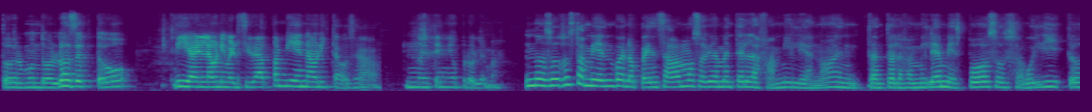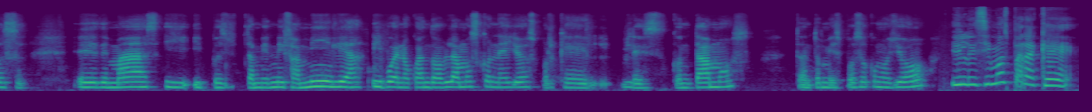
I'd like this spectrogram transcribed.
Todo el mundo lo aceptó. Y en la universidad también ahorita, o sea, no he tenido problema. Nosotros también, bueno, pensábamos obviamente en la familia, ¿no? En tanto la familia de mi esposo, sus abuelitos, eh, demás, y, y, pues también mi familia. Y bueno, cuando hablamos con ellos, porque les contamos, tanto mi esposo como yo, y lo hicimos para que,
